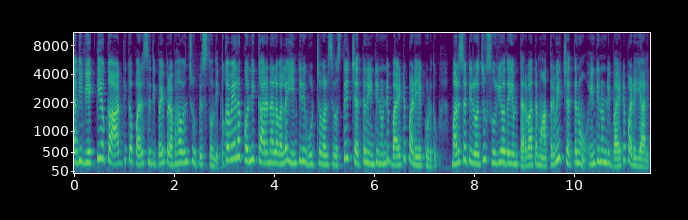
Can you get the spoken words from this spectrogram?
అది వ్యక్తి యొక్క ఆర్థిక పరిస్థితిపై ప్రభావం చూపిస్తుంది. ఒకవేళ కొన్ని కారణాల వల్ల ఇంటిని ఊడ్చవలసి వస్తే చెత్తను ఇంటి నుండి బయట పడేయకూడదు. మరుసటి రోజు సూర్యోదయం తర్వాత మాత్రమే చెత్తను ఇంటి నుండి బయట పడేయాలి.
